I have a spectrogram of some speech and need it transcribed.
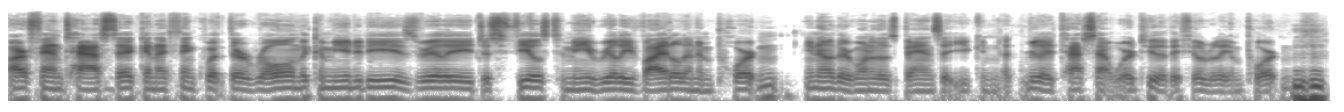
are fantastic, and I think what their role in the community is really just feels to me really vital and important. You know, they're one of those bands that you can really attach that word to that they feel really important. Mhm.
